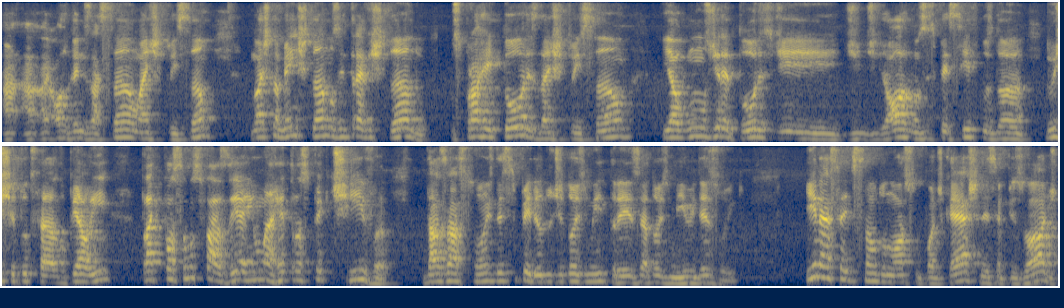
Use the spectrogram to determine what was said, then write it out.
a, a, a organização, a instituição, nós também estamos entrevistando os pró-reitores da instituição e alguns diretores de, de, de órgãos específicos do, do, Instituto Federal do Piauí, para que possamos fazer aí uma retrospectiva das ações desse período de 2013 a 2018. E nessa edição do nosso podcast, nesse episódio,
